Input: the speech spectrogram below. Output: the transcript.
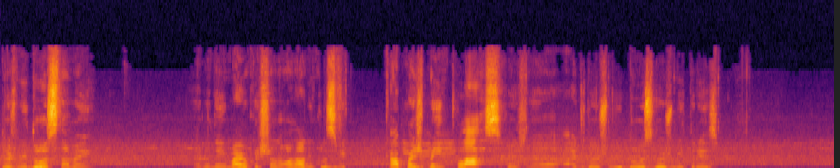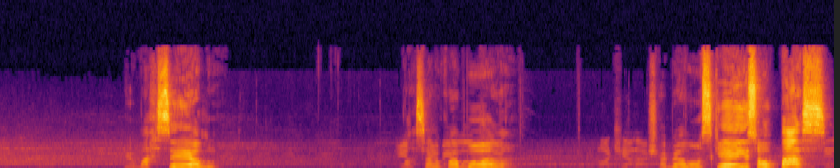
2012 também. Era o Neymar e o Cristiano Ronaldo. Inclusive, capas bem clássicas, né? A de 2012 e 2013. Tem o Marcelo. Marcelo com a bola. Xabi Alonso. Que isso? Olha o passe.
